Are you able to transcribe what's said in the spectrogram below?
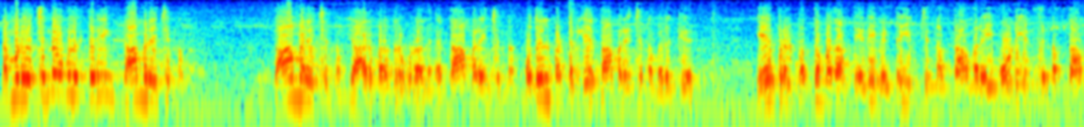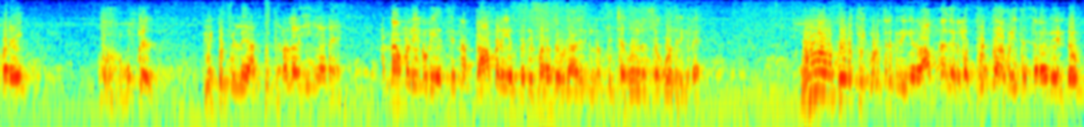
நம்முடைய சின்னம் உங்களுக்கு தெரியும்? தாமரை சின்னம். தாமரை சின்னம். யாரும் மறந்துடக்கூடாதுங்க தாமரை சின்னம். முதல் பட்டன்லயே தாமரை சின்னம் இருக்கு. ஏப்ரல் பத்தொன்பதாம் தேதி வெற்றியின் சின்னம் தாமரை மோடியின் சின்னம் தாமரை. உங்கள் வீட்டு பிள்ளை அன்பு நல்லா இருக்கீங்களானே அண்ணாமலையினுடைய சின்னம் தாமரை என்பதை மறந்து விடாதீர்கள் என்று சகோதர சகோதரிகளை. உள்ளூர் கோரிக்கை கொடுத்திருக்கிறீங்க. ராம்நகர்ல பூங்கா அமைத்து தர வேண்டும்.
